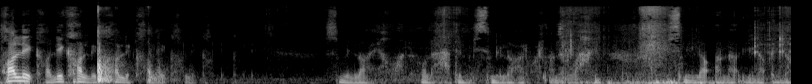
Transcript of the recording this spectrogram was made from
خليك خليك خليك خليك خليك خليك خليك بسم الله يا إخوان. والحاتم بسم الله الرحمن الرحيم. بسم الله أنا اله الا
